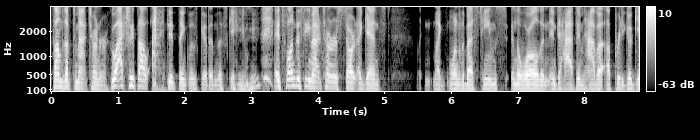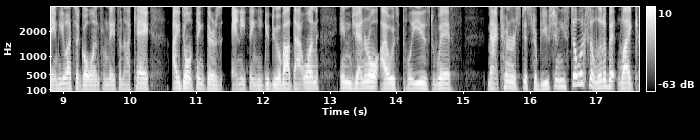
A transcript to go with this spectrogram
Thumbs up to Matt Turner, who actually thought I did think was good in this game. Mm-hmm. It's fun to see Matt Turner start against like one of the best teams in the world and, and to have him have a, a pretty good game. He lets a goal in from Nathan Ake. I don't think there's anything he could do about that one. In general, I was pleased with Matt Turner's distribution. He still looks a little bit like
